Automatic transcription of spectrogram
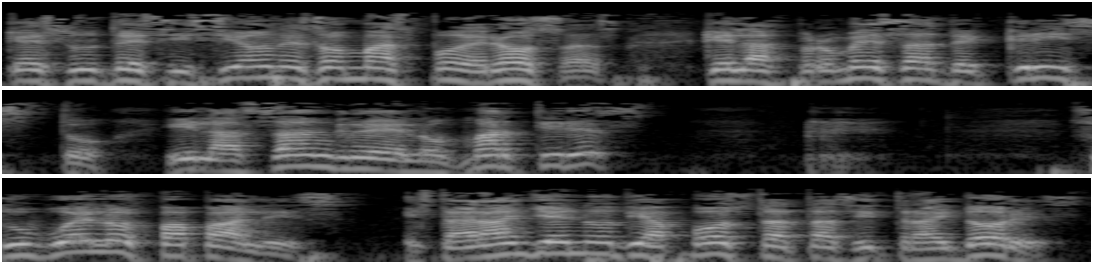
que sus decisiones son más poderosas que las promesas de Cristo y la sangre de los mártires? Sus vuelos papales estarán llenos de apóstatas y traidores,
